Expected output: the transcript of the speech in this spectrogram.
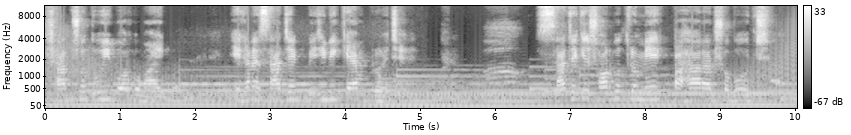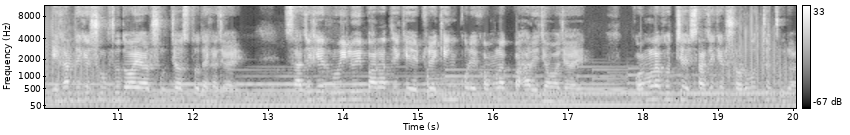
সাতশো দুই বর্গ মাইল। এখানে সাজেক বিজিবি ক্যাম্প রয়েছে। সাজেকে সর্বত্র মেঘ, পাহাড় আর সবুজ। এখান থেকে সূর্যোদয় আর সূর্যাস্ত দেখা যায়। সাজেকের রুইলুই পাড়া থেকে ট্রেকিং করে কংলাক পাহাড়ে যাওয়া যায়। কংলাক হচ্ছে সাজেকের সর্বোচ্চ চূড়া।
